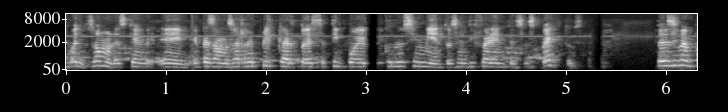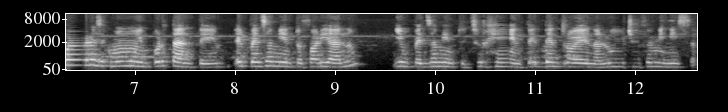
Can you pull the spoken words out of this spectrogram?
bueno, somos las que eh, empezamos a replicar todo este tipo de conocimientos en diferentes aspectos. Entonces me parece como muy importante el pensamiento fariano y un pensamiento insurgente dentro de una lucha feminista.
